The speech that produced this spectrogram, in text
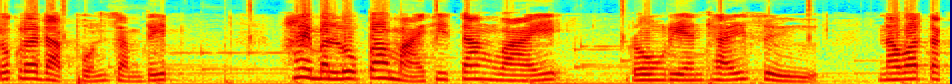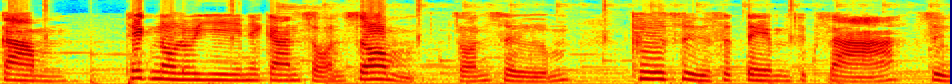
ยกระดับผลสำฤทธิ์ให้บรรลุเป้าหมายที่ตั้งไว้ โรงเรียนใช้สื่อ นวัตกรรม เทคโนโลยีในการสอนซ่อม สอนเสริม คือสื่อสเต็มศึกษา สื่อ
